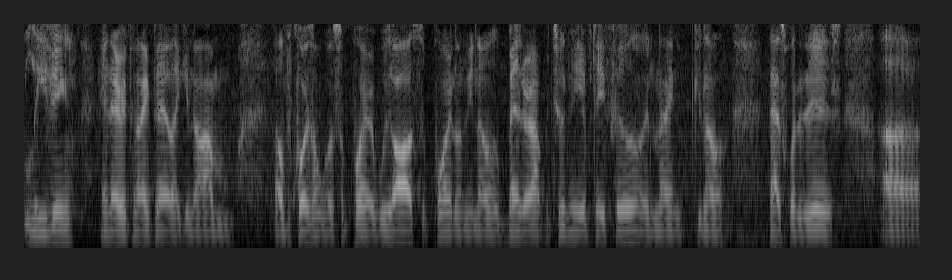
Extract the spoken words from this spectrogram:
leaving and everything like that, like you know, I'm of course I'm gonna support. We all support them, you know, better opportunity if they feel, and like you know, that's what it is. Uh,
